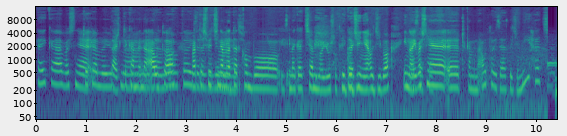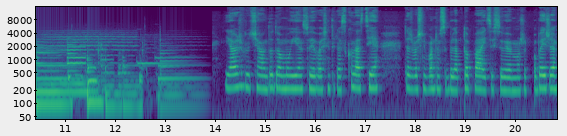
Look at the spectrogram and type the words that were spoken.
Hejka, właśnie Czekamy już tak, na, czekamy na na auto. auto i Marta świeci nam latarką, bo jest mega ciemno już o tej Tak. godzinie, o dziwo. I no i Masakra. właśnie e, czekamy na auto i zaraz będziemy jechać. Ja już wróciłam do domu i jem sobie właśnie teraz kolację. Też właśnie włączam sobie laptopa i coś sobie może obejrzę.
